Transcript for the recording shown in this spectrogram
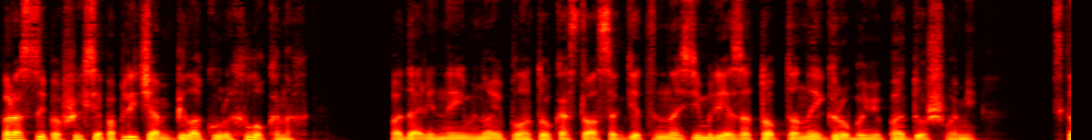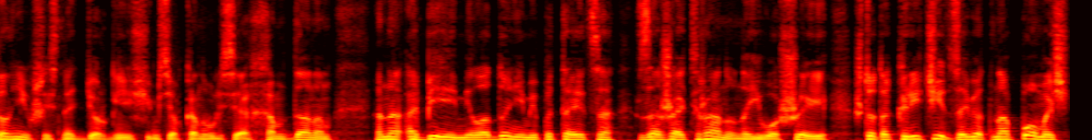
в рассыпавшихся по плечам белокурых локонах. Подаренный мной платок остался где-то на земле, затоптанный грубыми подошвами. Склонившись над дергающимся в конвульсиях Хамданом, она обеими ладонями пытается зажать рану на его шее, что-то кричит, зовет на помощь,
